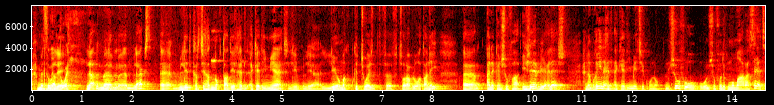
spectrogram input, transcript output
أحمد ملي- طويل. لا ما ما بالعكس آه، ملي ذكرتي هذه النقطة ديال هذه الأكاديميات اللي, اليوم كتواجد في, التراب الوطني آه، أنا كنشوفها إيجابية. علاش؟ حنا بغينا هاد الاكاديميات يكونوا نشوفوا ونشوفوا دوك الممارسات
